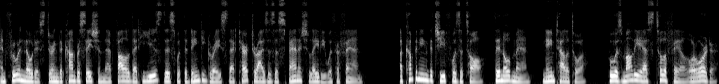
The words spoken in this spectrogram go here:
and Frewen noticed during the conversation that followed that he used this with the dainty grace that characterizes a Spanish lady with her fan. Accompanying the chief was a tall, thin old man, named Talatoa, who was Malies tulafale or orator,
